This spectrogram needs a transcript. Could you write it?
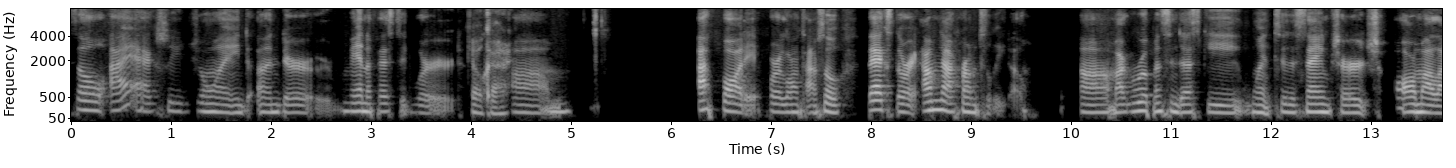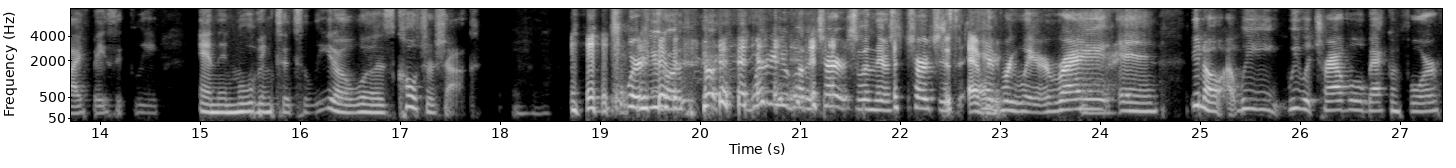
So I actually joined under Manifested Word. Okay. Um, I fought it for a long time. So backstory: I'm not from Toledo. Um, I grew up in Sandusky, went to the same church all my life, basically, and then moving to Toledo was culture shock. Where do you go? To, where do you go to church when there's churches everywhere, right? Right. And you know, uh, we we would travel back and forth.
